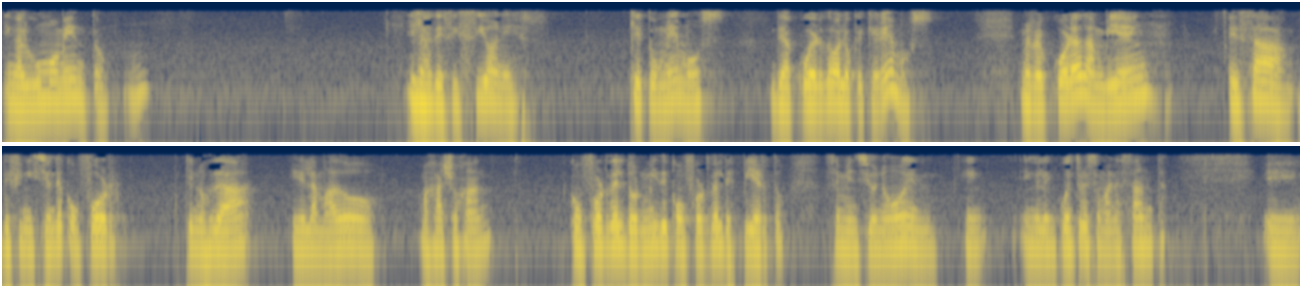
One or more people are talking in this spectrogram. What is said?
en algún momento. Y las decisiones que tomemos de acuerdo a lo que queremos. Me recuerda también esa definición de confort que nos da el amado Mahashohan, confort del dormido y confort del despierto, se mencionó en, el encuentro de Semana Santa. Eh,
